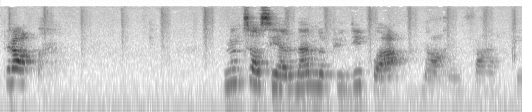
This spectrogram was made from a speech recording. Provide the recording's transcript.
Però non so se andando più di qua, no, infatti.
